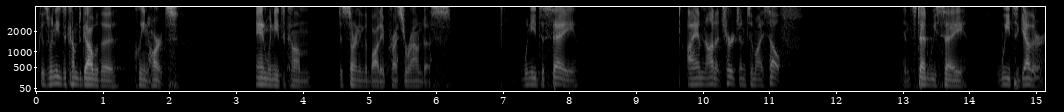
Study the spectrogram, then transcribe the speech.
Because we need to come to God with a clean heart. And we need to come discerning the body of Christ around us. We need to say, I am not a church unto myself. Instead, we say, we together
